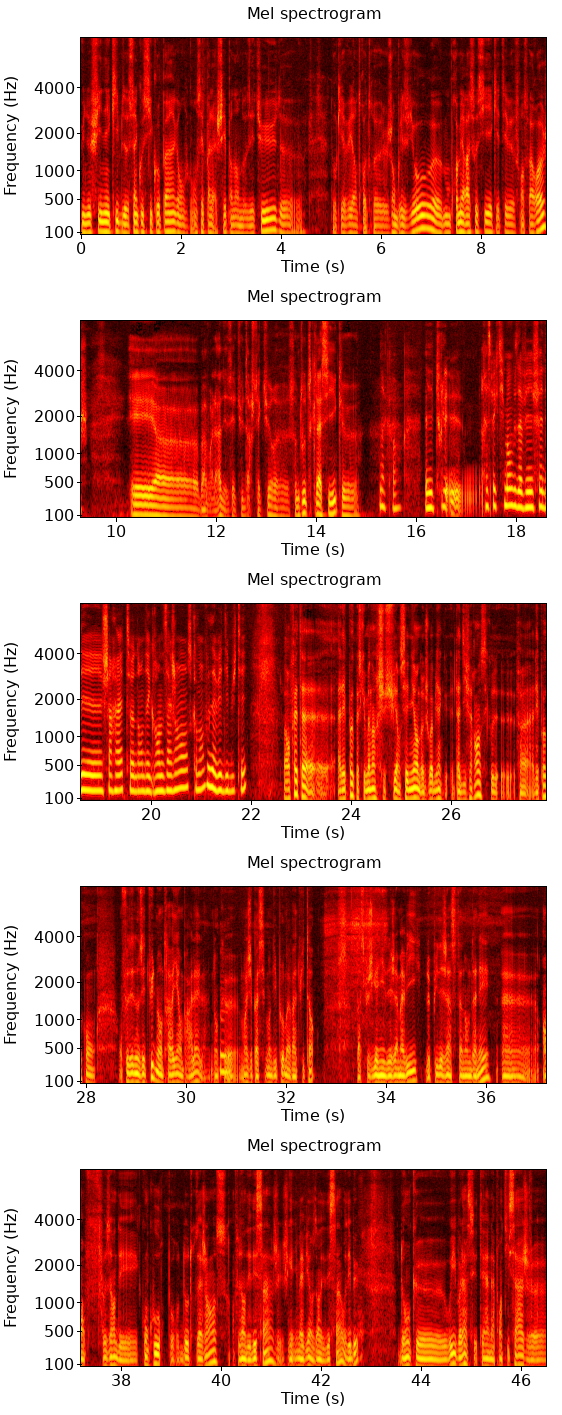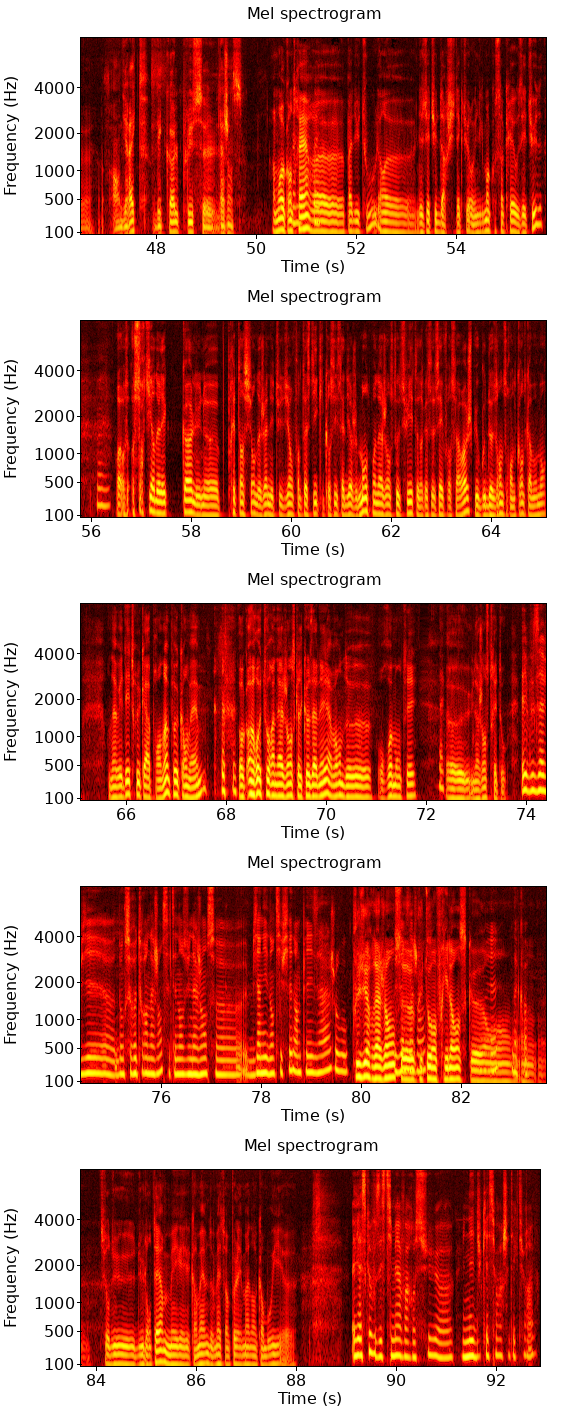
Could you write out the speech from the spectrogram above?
une fine équipe de cinq ou six copains qu'on ne s'est pas lâché pendant nos études. donc il y avait entre autres Jean Brisevio, euh, mon premier associé qui était François Roche. Et euh, bah, voilà, des études d'architecture, euh, somme toute classiques. euh. D'accord. Et tous les, euh, respectivement, vous avez fait des charrettes dans des grandes agences. Comment vous avez débuté? Bah, en fait, à, à l'époque, parce que maintenant je suis enseignant, donc je vois bien que la différence, c'est que, euh, enfin, à l'époque, on, on faisait nos études, mais on travaillait en parallèle. Donc, Mm. euh, moi, j'ai passé mon diplôme à 28 ans, parce que je gagnais déjà ma vie depuis déjà un certain nombre d'années, euh, en faisant des concours pour d'autres agences, en faisant des dessins. J'ai j'ai gagné ma vie en faisant des dessins au début. Donc, euh, oui, voilà, c'était un apprentissage euh, en direct, l'école plus euh, l'agence. Moi, au contraire, euh, pas du tout. Euh, les études d'architecture uniquement consacrées aux études. Au, sortir de l'école, une prétention de jeune étudiant fantastique qui consiste à dire je monte mon agence tout de suite, donc associé avec François Roche, puis au bout de deux ans de se rendre compte qu'à un moment, on avait des trucs à apprendre un peu quand même. donc un retour en agence quelques années avant de remonter euh, une agence très tôt. Et vous aviez euh, donc ce retour en agence, c'était dans une agence euh, bien identifiée dans le paysage ou? Plusieurs agences, plutôt en freelance que sur du, long terme, mais quand même de mettre un peu les mains dans le cambouis. Et est-ce que vous estimez avoir reçu une éducation architecturale?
